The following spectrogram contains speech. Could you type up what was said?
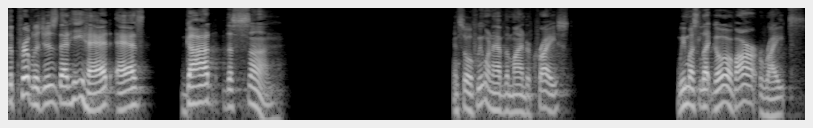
the privileges that he had as God the Son. And so, if we want to have the mind of Christ, we must let go of our rights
